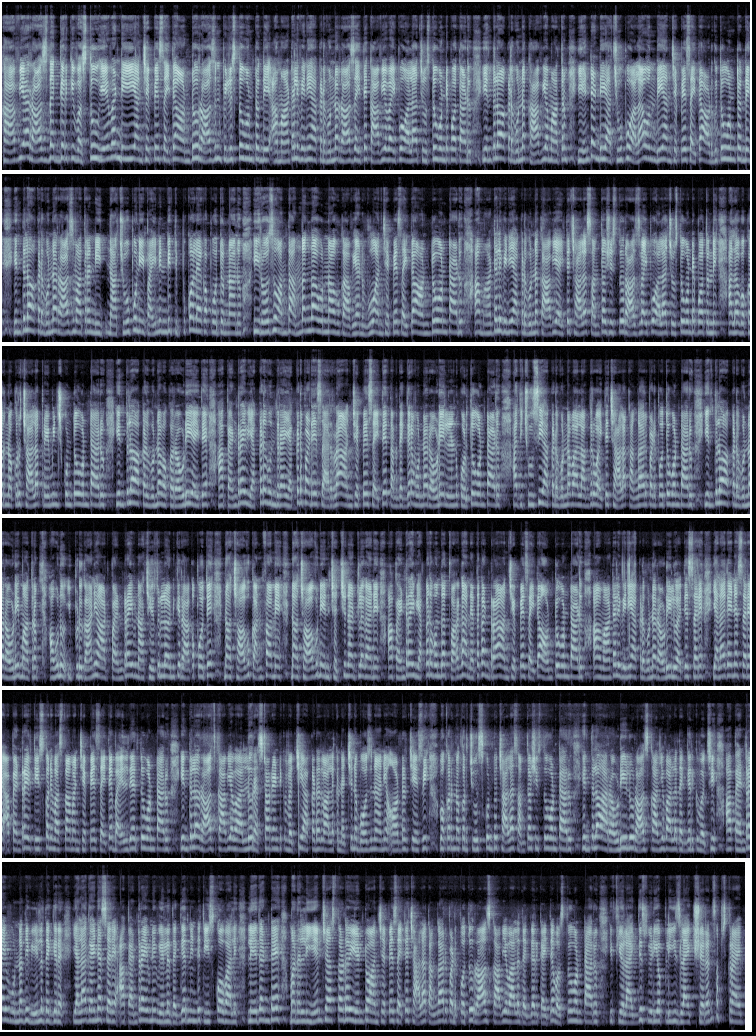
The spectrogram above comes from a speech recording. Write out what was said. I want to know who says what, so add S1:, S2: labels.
S1: కావ్య రాజు దగ్గరికి వస్తూ ఏవండి? అని చెప్పేసి అయితే అంటూ రాజుని పిలుస్తూ ఉంటుంది. ఆ మాటలు విని అక్కడ ఉన్న రాజు అయితే కావ్య వైపు అలా చూస్తూ ఉండిపోతాడు. ఇంతలో అక్కడ ఉన్న కావ్య మాత్రం ఏంటండి? ఆ చూపు అలా ఉంది? అని చెప్పేసి అయితే అడుగుతూ ఉంటుంది. ఇంతలో అక్కడ ఉన్న రాజు మాత్రం నీ నా చూపు నీ పైనుండి తిప్పుకోలేకపోతున్నాను. ఈరోజు అంత అందంగా ఉన్నావు కావ్య నువ్వు అని చెప్పేసి అయితే అంటూ ఉంటాడు. ఆ మాటలు విని అక్కడ ఉన్న కావ్య అయితే చాలా సంతోషిస్తూ రాజు వైపు అలా చూస్తూ ఉండిపోతుంది. అలా ఒకరినొకరు చాలా ప్రేమించుకుంటూ ఉంటారు. ఇంతలో అక్కడ ఉన్న ఒక రౌడీ అయితే ఆ పెన్ డ్రైవ్ ఎక్కడ ఉందిరా? ఎక్కడ పడేశారా అని చెప్పేసి అయితే తన దగ్గర ఉన్న రౌడీలను కొడుతూ ఉంటాడు. అది చూసి అక్కడ ఉన్న వాళ్ళందరూ అయితే చాలా కంగారు పడిపోతూ ఉంటారు. ఇంతలో అక్కడ ఉన్న రౌడీ మాత్రం అవును ఇప్పుడు కానీ ఆ పెన్ డ్రైవ్ నా చేతుల్లోనికి రాకపోతే నా చావు కన్ఫామే. నా చావు నేను చచ్చినట్లుగానే. ఆ పెన్ డ్రైవ్ ఎక్కడ ఉందో త్వరగా నెతకంట్రా అని చెప్పేసి అయితే అంటూ ఉంటాడు. ఆ మాటలు విని అక్కడ ఉన్న రౌడీలు అయితే సరే ఎలాగైనా సరే సరే ఆ పెన్ డ్రైవ్ తీసుకొని వస్తామని చెప్పేసి అయితే బయలుదేరుతూ ఉంటారు. ఇంతలో రాజ్ కావ్య వాళ్ళు రెస్టారెంట్కి వచ్చి అక్కడ వాళ్ళకి నచ్చిన భోజనాన్ని ఆర్డర్ చేసి ఒకరినొకరు చూసుకుంటూ చాలా సంతోషిస్తూ ఉంటారు. ఇంతలో ఆ రౌడీలు రాజ్ కావ్య వాళ్ళ దగ్గరికి వచ్చి ఆ పెన్ డ్రైవ్ ఉన్నది వీళ్ళ దగ్గరే. ఎలాగైనా సరే ఆ పెన్ డ్రైవ్ని వీళ్ళ దగ్గర నుండి తీసుకోవాలి. లేదంటే మనల్ని ఏం చేస్తాడో ఏంటో అని చెప్పేసి అయితే చాలా కంగారు పడిపోతూ రాజ్ కావ్య వాళ్ళ దగ్గరికి అయితే వస్తూ ఉంటారు. If you like this video please like share and subscribe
